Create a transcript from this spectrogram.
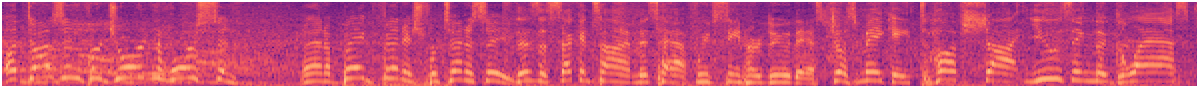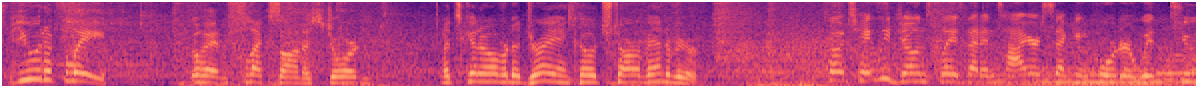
A dozen for Jordan Horston, and a big finish for Tennessee. This is the second time this half we've seen her do this. Just make a tough shot using the glass beautifully. Go ahead and flex on us, Jordan. Let's get over to Dre and Coach Tara Vanderveer. Coach Haley Jones plays that entire second quarter with two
